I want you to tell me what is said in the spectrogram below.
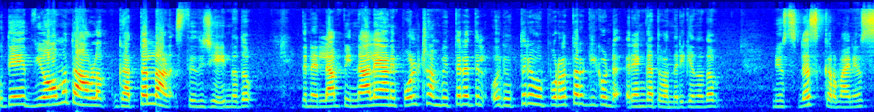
ഉദയ് വ്യോമതാവളം ഖത്തറിലാണ് സ്ഥിതി ചെയ്യുന്നത്. ഇതിനെല്ലാം പിന്നാലെയാണ് ഇപ്പോൾ ട്രംപ് ഇത്തരത്തിൽ ഒരു ഉത്തരവ് പുറത്തിറക്കിക്കൊണ്ട് രംഗത്ത് വന്നിരിക്കുന്നത്. News desk Karma news.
